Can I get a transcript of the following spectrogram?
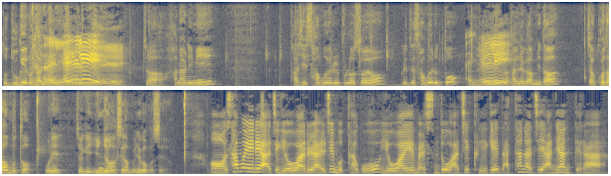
또 누구로 달려갔냐? 엘리. 예. 자, 하나님이 다시 사무엘을 불렀어요. 그때 사무엘은 또 엘리. 엘리로 달려갑니다. 자, 그 다음부터 우리 저기 윤정 학생 한번 읽어보세요. 어, 사무엘이 아직 여호와를 알지 못하고 여호와의 말씀도 아직 그에게 나타나지 아니한 때라.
